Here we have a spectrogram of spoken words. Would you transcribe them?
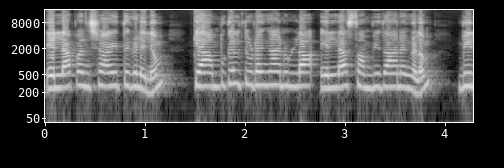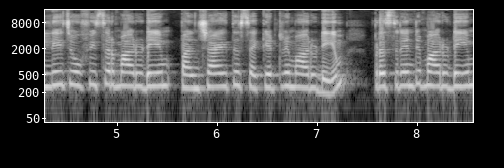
എല്ലാ പഞ്ചായത്തുകളിലും ക്യാമ്പുകൾ തുടങ്ങാനുള്ള എല്ലാ സംവിധാനങ്ങളും വില്ലേജ് ഓഫീസർമാരുടെയും പഞ്ചായത്ത് സെക്രട്ടറിമാരുടെയും പ്രസിഡന്റുമാരുടെയും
